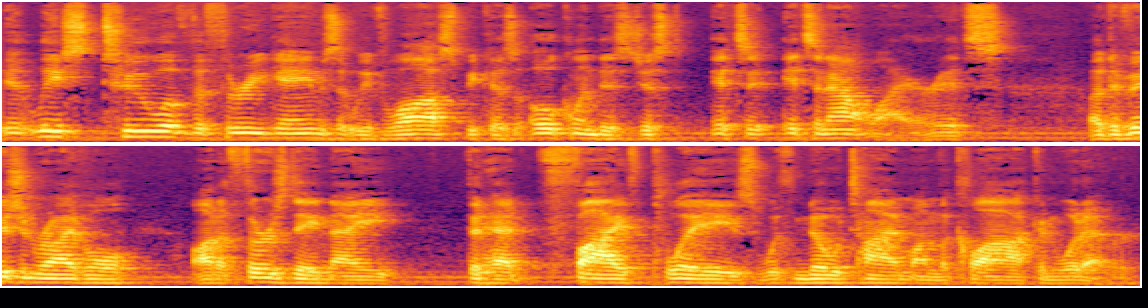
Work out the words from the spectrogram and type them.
at least two of the three games that we've lost because Oakland is just it's a, it's an outlier. It's a division rival on a Thursday night that had five plays with no time on the clock and whatever.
